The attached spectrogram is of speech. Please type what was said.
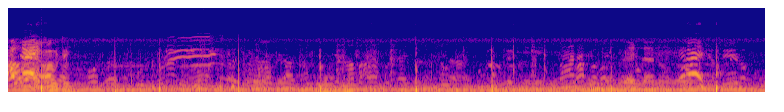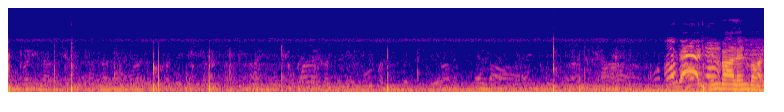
आउट है। इन बॉल इन बॉल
